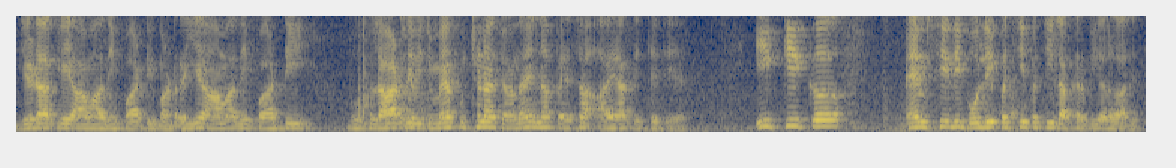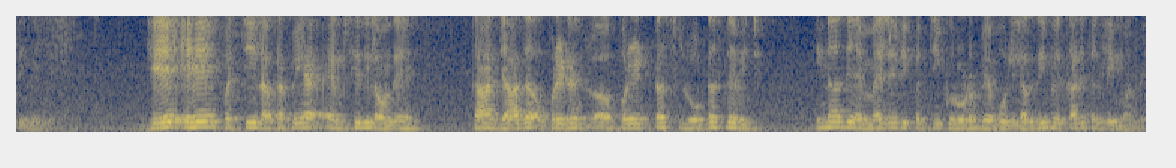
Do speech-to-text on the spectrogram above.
ਜਿਹੜਾ ਕਿ ਆਮ ਆਦਮੀ ਪਾਰਟੀ ਬਣ ਰਹੀ ਹੈ। ਆਮ ਆਦਮੀ ਪਾਰਟੀ ਬੁਖਲਾੜ ਦੇ ਵਿੱਚ ਮੈਂ ਪੁੱਛਣਾ ਚਾਹੁੰਦਾ, ਇੰਨਾ ਪੈਸਾ ਆਇਆ ਕਿੱਥੇ ਤੇ ਹੈ? ਇੱਕ ਇੱਕ ਐਮਸੀ ਦੀ ਬੋਲੀ 25 25 ਲੱਖ ਰੁਪਇਆ ਲਗਾ ਦਿੱਤੀ ਗਈ ਹੈ। ਜੇ ਇਹ 25 ਲੱਖ ਰੁਪਏ ਐਮਸੀ ਦੀ ਲਾਉਂਦੇ, ਤਾਂ ਜਦ ਆਪਰੇਟਰ ਆਪਰੇਟਸ ਲੋਟਸ ਦੇ ਵਿੱਚ ਇਹਨਾਂ ਦੇ ਐਮਐਲਏ ਦੀ 25 ਕਰੋੜ ਰੁਪਇਆ ਬੋਲੀ ਲੱਗਦੀ, ਫਿਰ ਕਾਹਦੀ ਤਕਲੀਫ ਮੰਨਦੇ?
